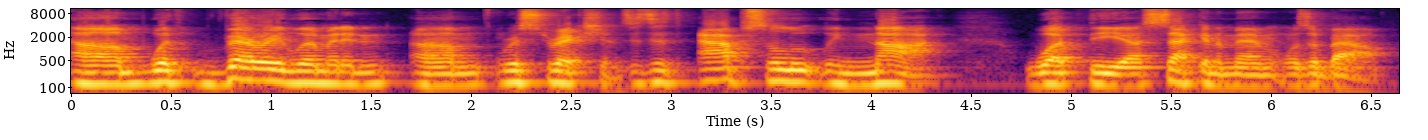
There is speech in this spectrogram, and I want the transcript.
um, with very limited um, restrictions. This is absolutely not what the uh, Second Amendment was about.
